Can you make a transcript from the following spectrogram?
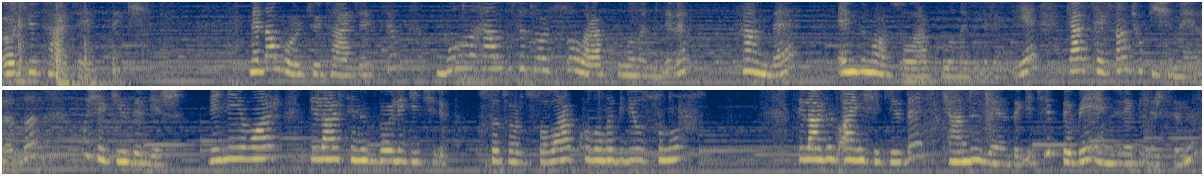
örtüyü tercih ettik. Neden bu örtüyü tercih ettim? Bunu hem puset örtüsü olarak kullanabilirim hem de emzirme örtüsü olarak kullanabilirim diye gerçekten çok işime yaradı. Bu şekilde bir deliği var. Dilerseniz böyle geçirip pusat örtüsü olarak kullanabiliyorsunuz. Dilerseniz aynı şekilde kendi üzerinize geçirip bebeği emzirebilirsiniz.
